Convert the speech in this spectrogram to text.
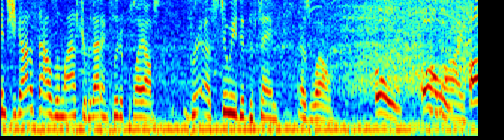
and she got a thousand last year, but that included playoffs. Uh, Stewie did the same as well. Oh, oh, oh, my. oh!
